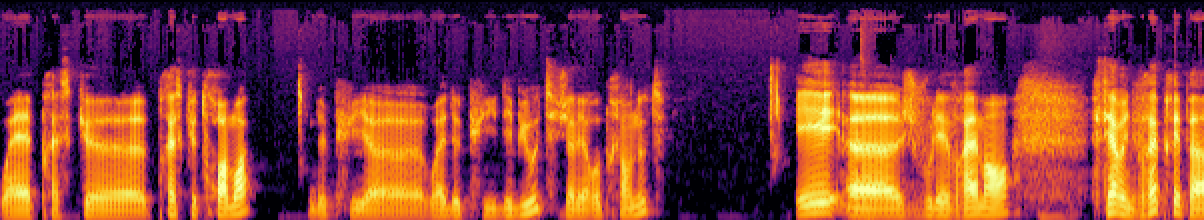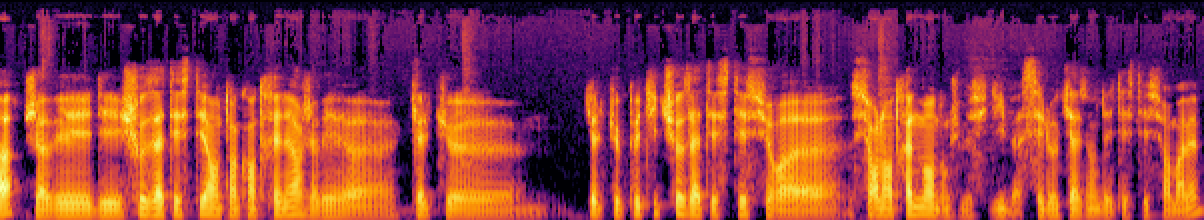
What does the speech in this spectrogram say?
ouais, presque, presque 3 mois depuis, heu, ouais, depuis début août. J'avais repris en août et heu, je voulais vraiment faire une vraie prépa. J'avais des choses à tester en tant qu'entraîneur. J'avais, heu, quelques, quelques petites choses à tester sur, sur l'entraînement. Donc je me suis dit: «Bah, c'est l'occasion de les tester sur moi-même»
